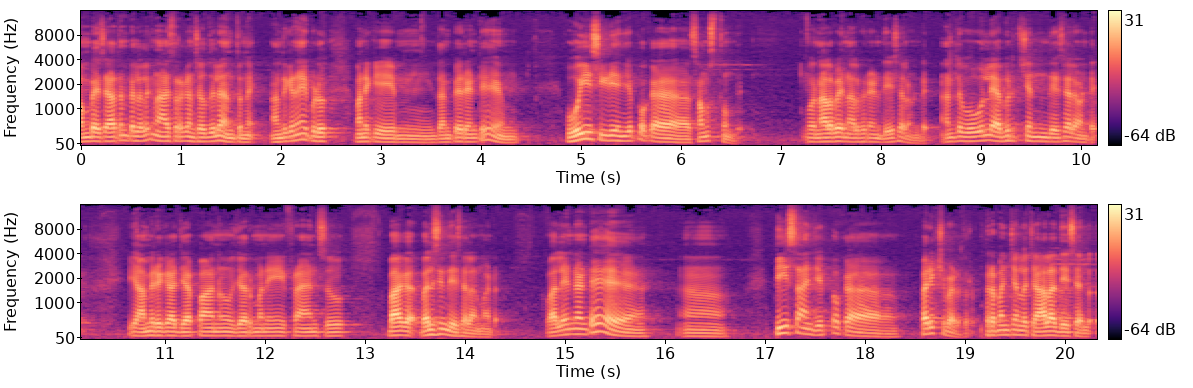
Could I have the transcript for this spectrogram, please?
తొంభై శాతం పిల్లలకి నాసిరకం చదువులే అంతున్నాయి అందుకనే ఇప్పుడు మనకి దాని పేరేంటి? ఓఈసీడీ అని చెప్పి ఒక సంస్థ ఉంది. ఒక నలభై నలభై రెండు దేశాలు ఉంటాయి. అందులో ఓన్లీ అభివృద్ధి చెందిన దేశాలు ఉంటాయి. ఈ అమెరికా జపాను జర్మనీ ఫ్రాన్సు బాగా బలిసిన దేశాలు అనమాట వాళ్ళు ఏంటంటే పీసా అని చెప్పి ఒక పరీక్ష పెడతారు. ప్రపంచంలో చాలా దేశాల్లో.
